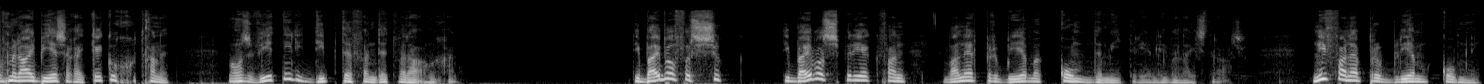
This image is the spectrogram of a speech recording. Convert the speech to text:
of met daai besigheid, kyk hoe goed gaan dit. Maar ons weet nie die diepte van dit wat daar aangaan nie. Die Bybel versoek, die Bybel spreek van wanneer probleme kom, Dimitri en liewe luisteraars. Nie van 'n probleem kom nie.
